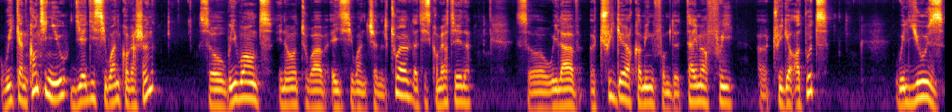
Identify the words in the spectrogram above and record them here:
We can continue the ADC1 conversion. So we want, you know, to have ADC1 channel 12 that is converted. So we'll have a trigger coming from the timer free uh, trigger output. We'll use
